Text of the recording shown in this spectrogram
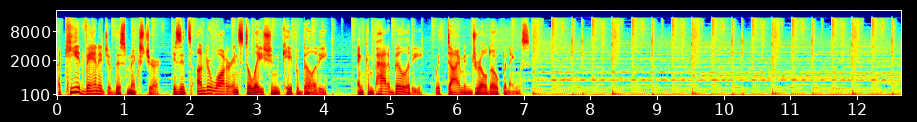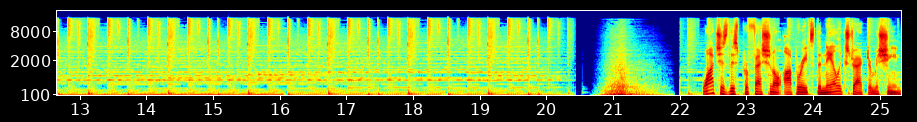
A key advantage of this mixture is its underwater installation capability and compatibility with diamond-drilled openings. Watch as this professional operates the nail extractor machine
